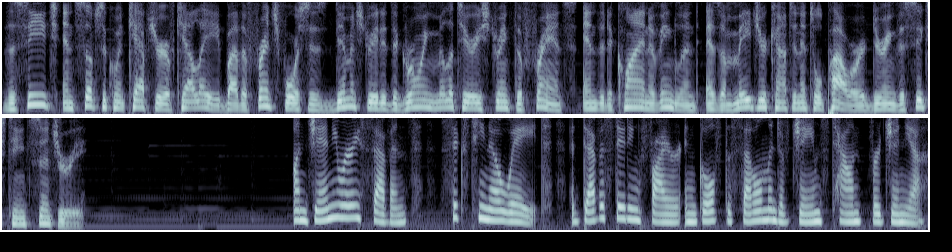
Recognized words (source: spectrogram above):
The siege and subsequent capture of Calais by the French forces demonstrated the growing military strength of France and the decline of England as a major continental power during the 16th century. On January 7, 1608, a devastating fire engulfed the settlement of Jamestown, Virginia.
